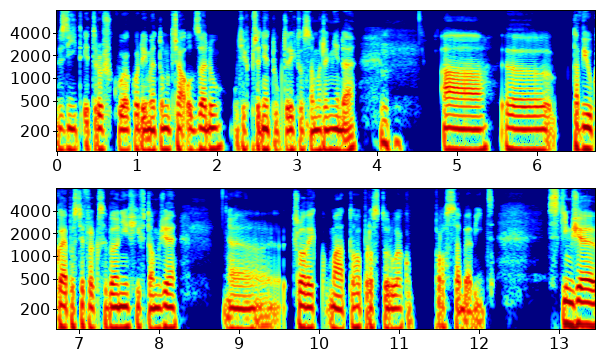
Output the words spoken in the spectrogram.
vzít i trošku, jako dejme tomu třeba odzadu, u těch předmětů, kterých to samozřejmě jde. Mm-hmm. A e, ta výuka je prostě flexibilnější v tom, že e, člověk má toho prostoru jako pro sebe víc. S tím, že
